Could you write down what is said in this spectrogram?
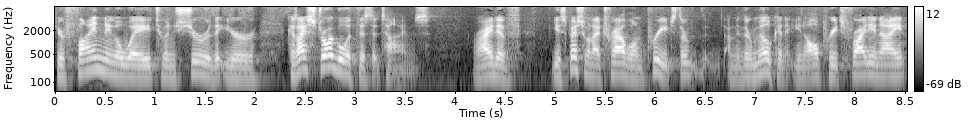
you're finding a way to ensure that you're because I struggle with this at times right? Of especially when I travel and preach, they're, I mean, they're milking it. You know, I'll preach Friday night.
